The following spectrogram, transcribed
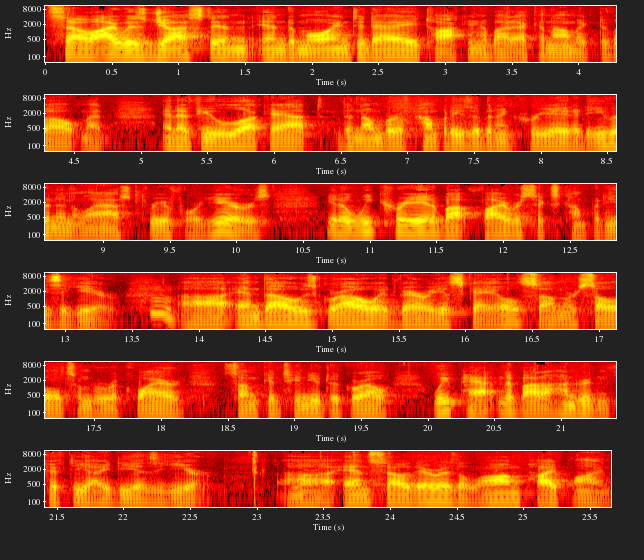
So I was just in, in Des Moines today talking about economic development. And if you look at the number of companies that have been created even in the last three or four years, you know, we create about five or six companies a year. Hmm. Uh, and those grow at various scales. Some are sold, some are acquired, some continue to grow. We patent about 150 ideas a year. Uh, and so there is a long pipeline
